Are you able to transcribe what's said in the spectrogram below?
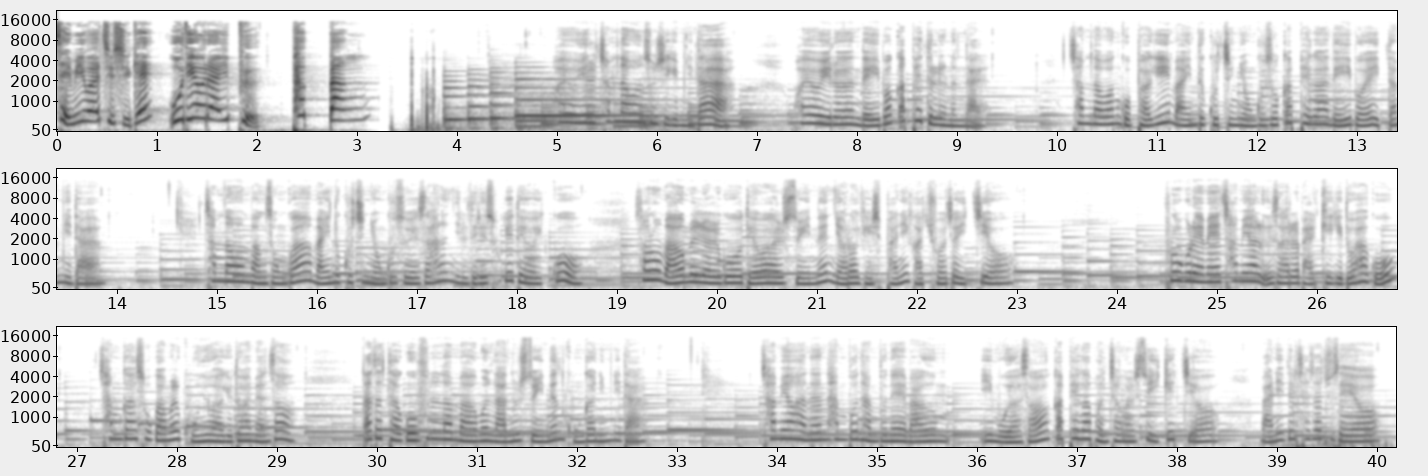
재미와 지식의 오디오 라이프 팟빵 화요일 참나원 소식입니다. 화요일은 네이버 카페 들르는 날. 참나원 곱하기 마인드 코칭 연구소 카페가 네이버에 있답니다. 참나원 방송과 마인드 코칭 연구소에서 하는 일들이 소개되어 있고 서로 마음을 열고 대화할 수 있는 여러 게시판이 갖추어져 있지요. 프로그램에 참여할 의사를 밝히기도 하고 참가 소감을 공유하기도 하면서 따뜻하고 훈훈한 마음을 나눌 수 있는 공간입니다. 참여하는 한분한 분의 마음이 모여서 카페가 번창할 수 있겠지요. 많이들 찾아주세요.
